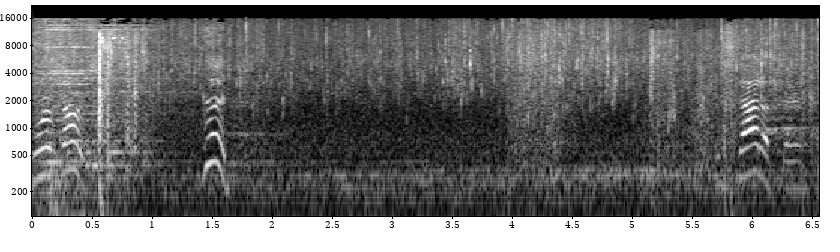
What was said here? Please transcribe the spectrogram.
More of those. Good. What's that up there?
